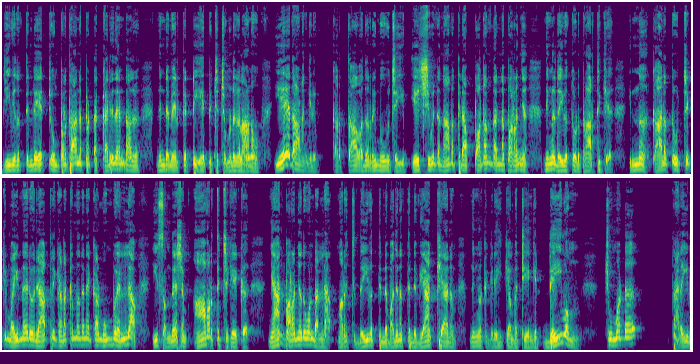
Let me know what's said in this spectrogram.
ജീവിതത്തിന്റെ ഏറ്റവും പ്രധാനപ്പെട്ട കരുതേണ്ടത് നിന്റെ മേൽ കെട്ടിയേൽപ്പിച്ച ചുമടുകളാണോ? ഏതാണെങ്കിലും കർത്താവ് അത് റിമൂവ് ചെയ്യും. യേശുവിന്റെ നാമത്തിൽ ആ പദം തന്നെ പറഞ്ഞ് നിങ്ങൾ ദൈവത്തോട് പ്രാർത്ഥിക്കുക ഇന്ന് കാലത്ത് ഉച്ചയ്ക്കും വൈകുന്നേരവും രാത്രി കിടക്കുന്നതിനേക്കാൾ മുമ്പ് എല്ലാം ഈ സന്ദേശം ആവർത്തിച്ച് കേൾക്ക് ഞാൻ പറഞ്ഞതുകൊണ്ടല്ല മറിച്ച് ദൈവത്തിന്റെ വചനത്തിന്റെ വ്യാഖ്യാനം നിങ്ങൾക്ക് ഗ്രഹിക്കാൻ പറ്റിയെങ്കിൽ ദൈവം ചുമട് തലയിൽ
